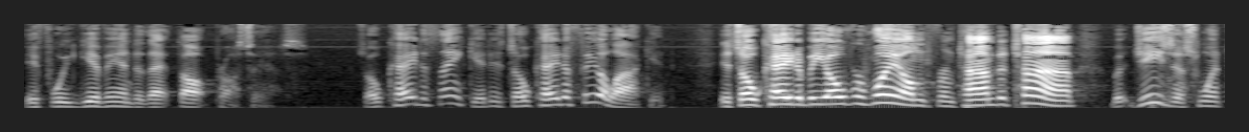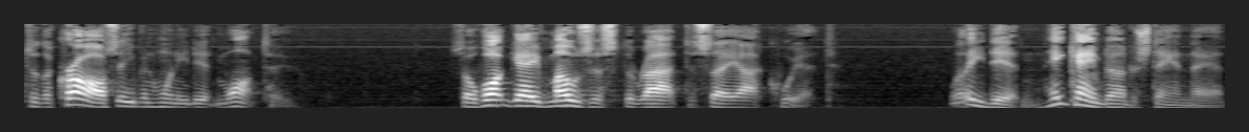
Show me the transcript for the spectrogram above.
if we give in to that thought process. It's okay to think it, it's okay to feel like it. It's okay to be overwhelmed from time to time, but Jesus went to the cross even when he didn't want to. So, what gave Moses the right to say, I quit? Well, he didn't. He came to understand that.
